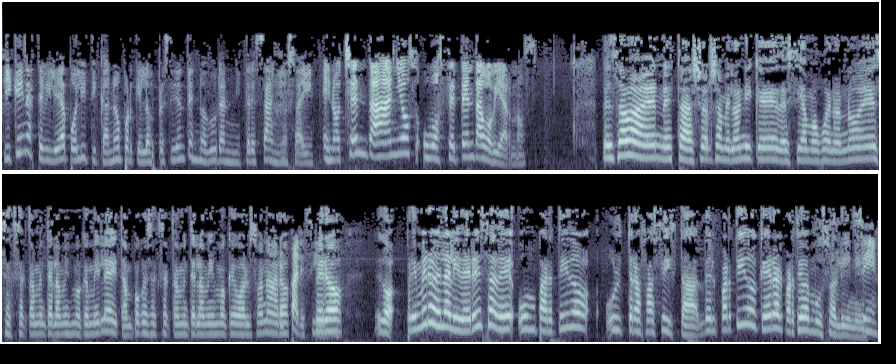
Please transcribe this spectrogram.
Y qué inestabilidad política, ¿no? Porque los presidentes no duran ni tres años ahí. En 80 años hubo 70 gobiernos. Pensaba en esta Giorgia Meloni que decíamos, bueno, no es exactamente lo mismo que Milei, tampoco es exactamente lo mismo que Bolsonaro, Es parecido. pero digo, primero es la lideresa de un partido ultrafascista, del partido que era el partido de Mussolini. Sí.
